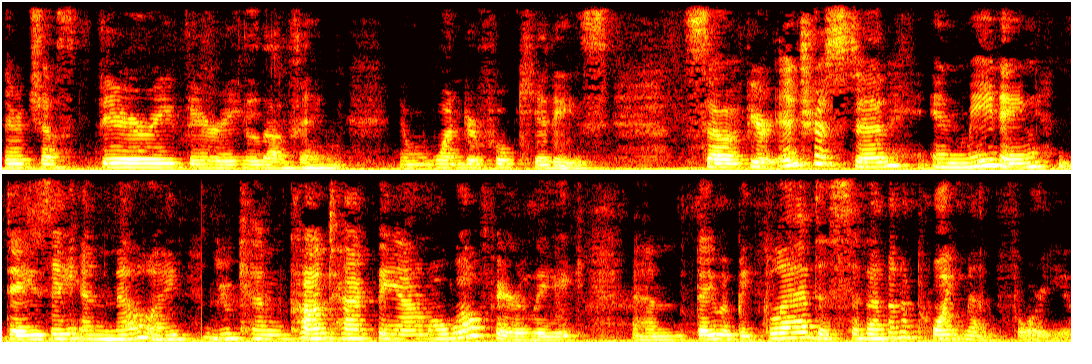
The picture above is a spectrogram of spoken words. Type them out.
they're just very, very loving and wonderful kitties. So if you're interested in meeting Daisy and Nellie, you can contact the Animal Welfare League and they would be glad to set up an appointment for you.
